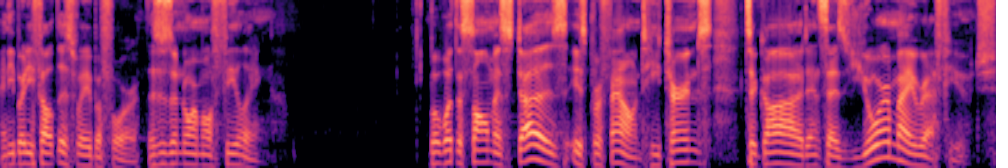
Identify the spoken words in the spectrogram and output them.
Anybody felt this way before? This is a normal feeling. But what the psalmist does is profound. He turns to God and says, You're my refuge.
